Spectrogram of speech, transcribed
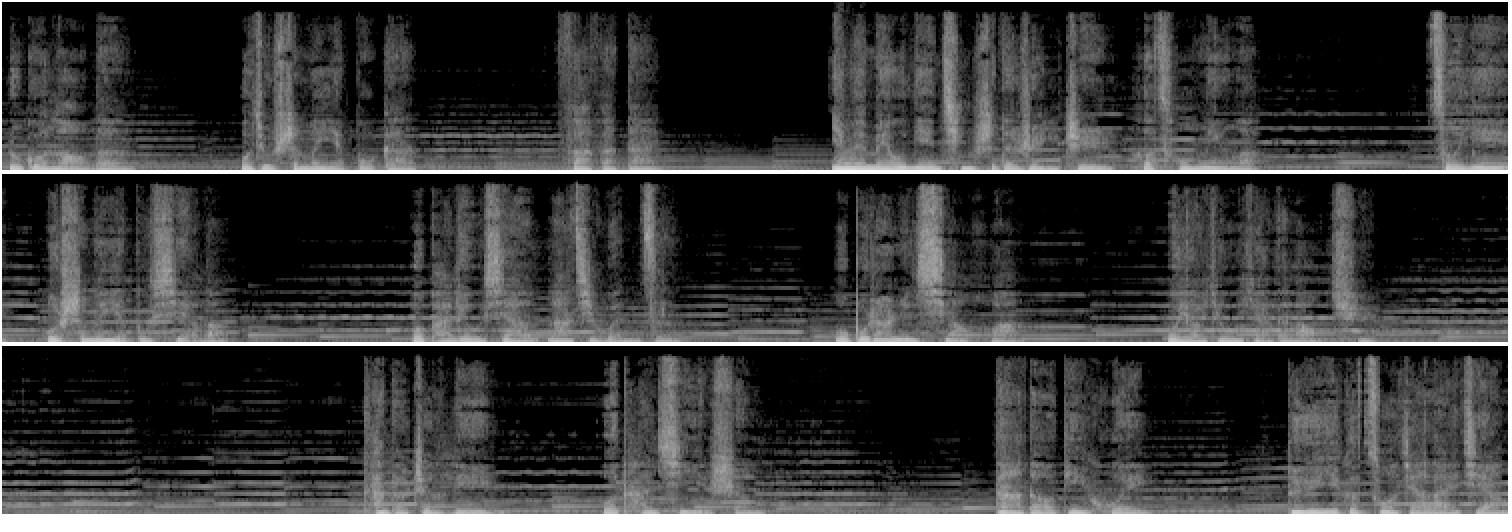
如果老了，我就什么也不干，发发呆，因为没有年轻时的睿智和聪明了，所以我什么也不写了。我怕留下垃圾文字，我不让人笑话，我要优雅的老去。”看到这里，我叹息一声：“大道低回。”对于一个作家来讲，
